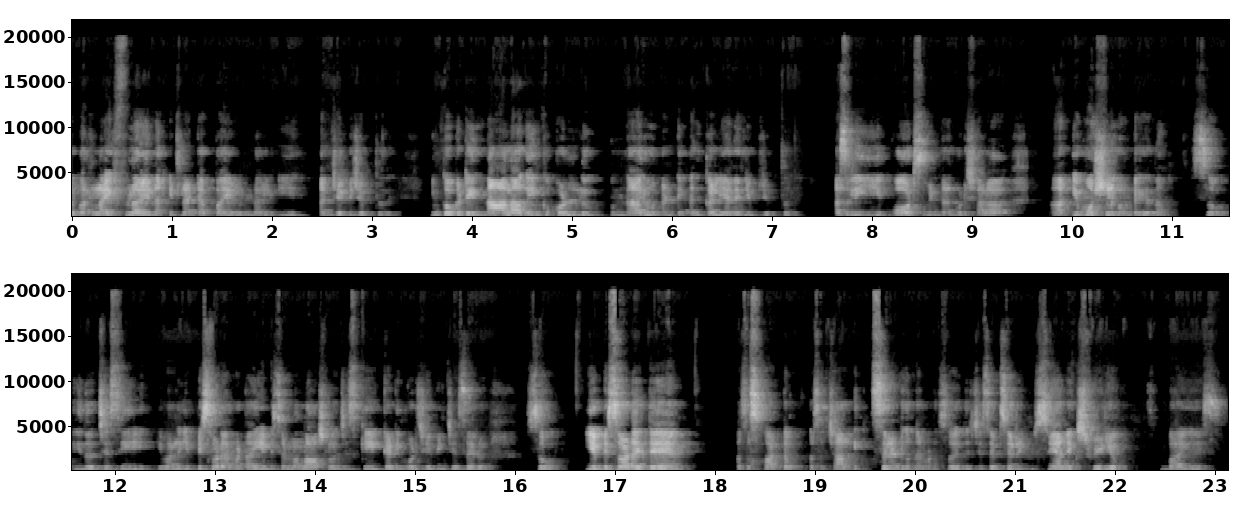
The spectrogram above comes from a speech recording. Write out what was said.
ఎవరి లైఫ్లో అయినా ఇట్లాంటి అబ్బాయి ఉండాలి అని చెప్పి చెప్తుంది. ఇంకొకటి నాలాగా ఇంకొకళ్ళు ఉన్నారు అంటే అది కళ్యాణ్ అని చెప్పి చెప్తుంది. అసలు ఈ వర్డ్స్ వినడానికి కూడా చాలా ఎమోషనల్గా ఉంటాయి కదా. సో ఇది వచ్చేసి ఇవాళ ఎపిసోడ్ అనమాట ఎపిసోడ్లో లాస్ట్లో వచ్చేసి కేక్ కటింగ్ కూడా చేపించేశారు. సో ఎపిసోడ్ అయితే అసలు స్టార్ట్ అసలు చాలా ఎక్సలెంట్గా ఉందన్నమాట. సో ఇది వచ్చేసి episode next video bye guys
